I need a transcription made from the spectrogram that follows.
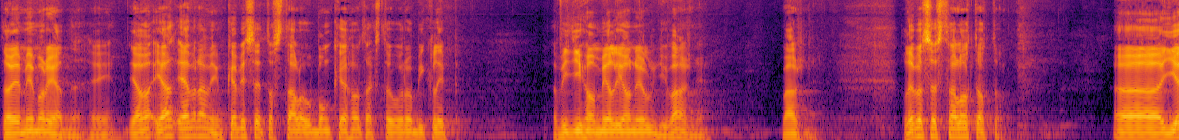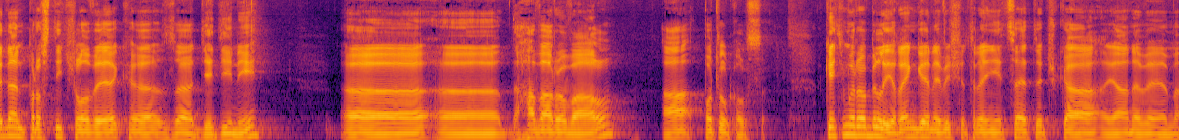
To je mimoriadné, hej. Já, já, já vravím, keby se to stalo u Bonkeho, tak toho urobí klip. Vidí ho miliony lidí, vážně. Vážně. Lebo se stalo toto. Uh, jeden prostý člověk uh, z dědiny uh, uh, havaroval a potlkol se. Keď mu robili rengeny, vyšetrení, CT, já nevím,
